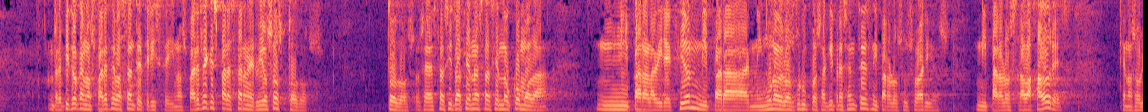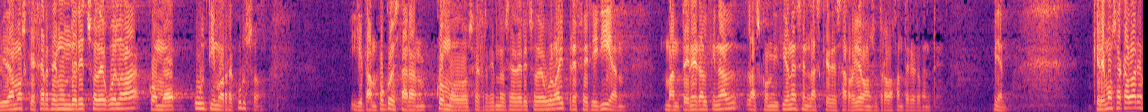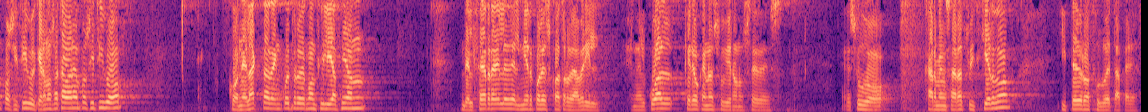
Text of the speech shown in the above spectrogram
repito que nos parece bastante triste y nos parece que es para estar nerviosos todos. Todos. O sea, esta situación no está siendo cómoda ni para la dirección, ni para ninguno de los grupos aquí presentes, ni para los usuarios, ni para los trabajadores, que nos olvidamos que ejercen un derecho de huelga como último recurso y que tampoco estarán cómodos ejerciendo ese derecho de huelga y preferirían mantener al final las condiciones en las que desarrollaban su trabajo anteriormente. Bien, queremos acabar en positivo y queremos acabar en positivo con el acta de encuentro de conciliación del CRL del miércoles 4 de abril en el cual creo que no estuvieron ustedes. Estuvo Carmen Saracho Izquierdo y Pedro Zulueta Pérez.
